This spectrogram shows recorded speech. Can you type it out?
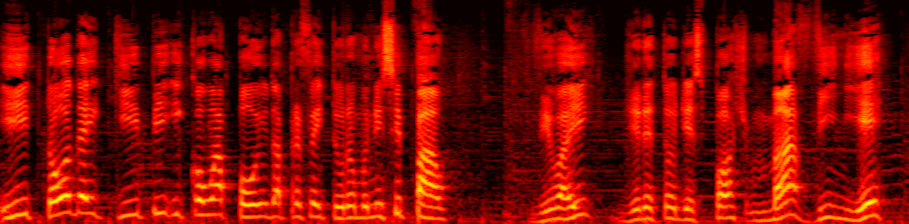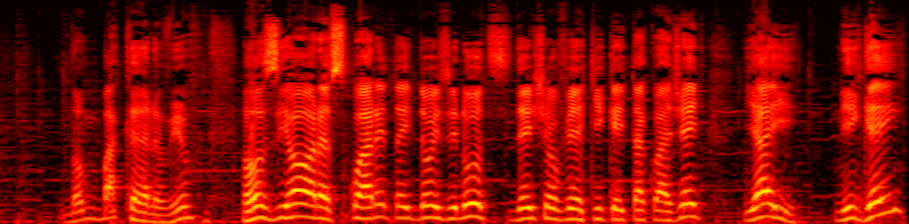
e toda a equipe e com apoio da Prefeitura Municipal. Viu aí? Diretor de esporte Mavinier. Nome bacana, viu? 11 horas 42 minutos. Deixa eu ver aqui quem tá com a gente. E aí? Ninguém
